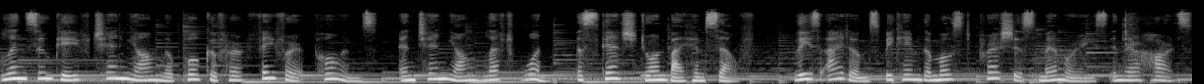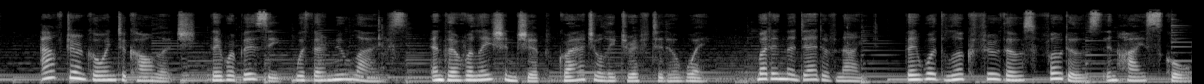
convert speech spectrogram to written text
Lin Su gave Chen Yang a book of her favorite poems, and Chen Yang left one, a sketch drawn by himself. These items became the most precious memories in their hearts. After going to college, they were busy with their new lives, and their relationship gradually drifted away. But in the dead of night, they would look through those photos in high school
